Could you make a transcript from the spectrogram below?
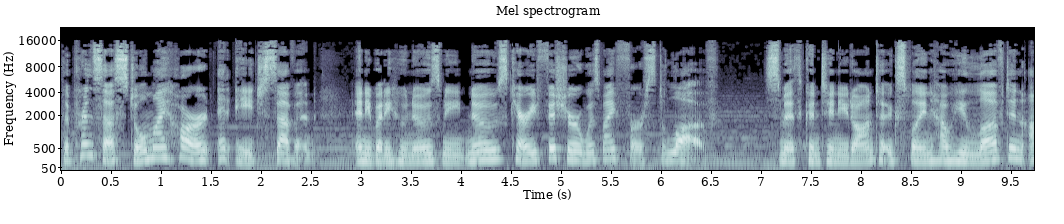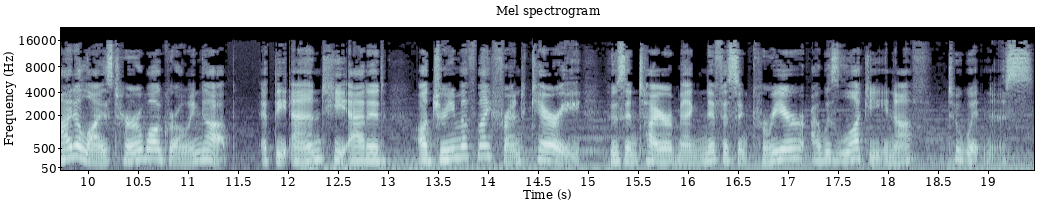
The princess stole my heart at age seven. Anybody who knows me knows Carrie Fisher was my first love. Smith continued on to explain how he loved and idolized her while growing up. At the end, he added, I'll dream of my friend Carrie, whose entire magnificent career I was lucky enough to witness.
